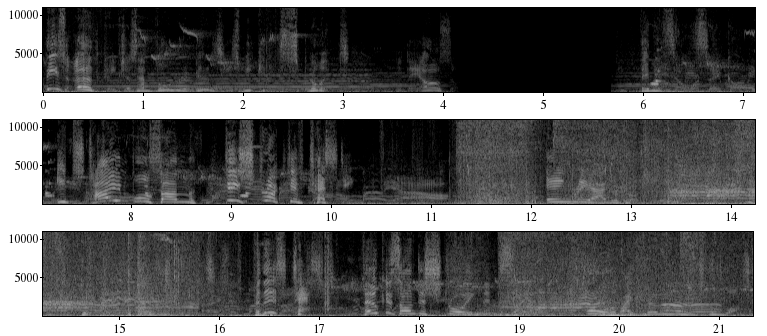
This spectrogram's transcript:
These Earth creatures have vulnerabilities we can exploit, but they also defenses. It's time for some destructive testing. Angry agriculturalists. For this test, focus on destroying them psionically or by throwing them into the water.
